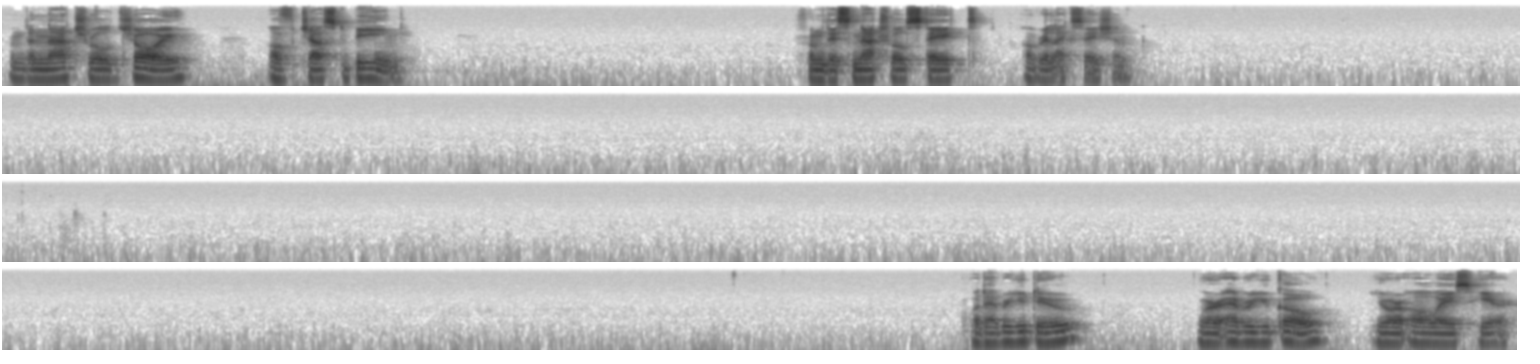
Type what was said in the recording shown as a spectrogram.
And the natural joy of just being. From this natural state of relaxation. Whatever you do, wherever you go, you're always here.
